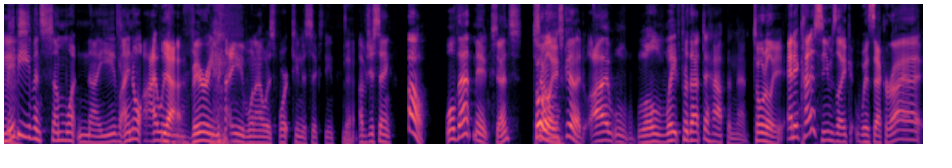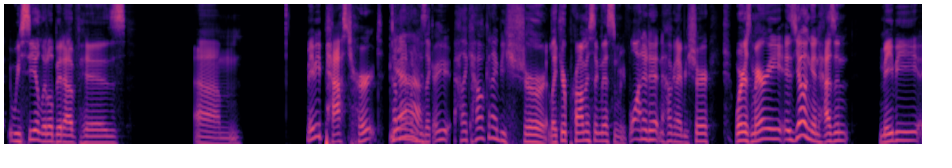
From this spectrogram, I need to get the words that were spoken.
Hmm. maybe even somewhat naive. I know I was Yeah. very naive when I was 14 to 16 Yeah. of just saying, "Oh, well that makes sense. Totally. Sounds good. I will we'll wait for that to happen then." Totally. And it kind of seems like with Zechariah, we see a little bit of his um maybe past hurt come in when he's like, Are you like how can I be sure? Like you're promising this and we've wanted it, and how can I be sure? Whereas Mary is young and hasn't maybe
